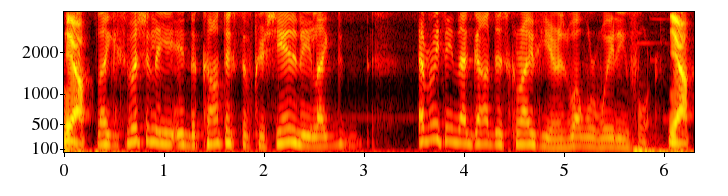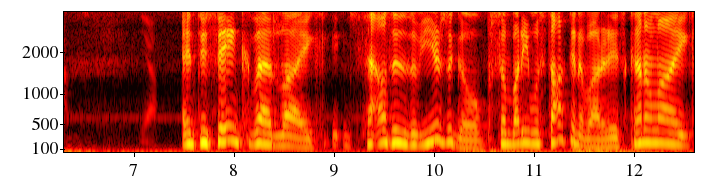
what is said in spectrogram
Yeah. Like especially in the context of Christianity, like everything that God described here is what we're waiting for. Yeah. And to think that like thousands of years ago somebody was talking about it, it's kind of like,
